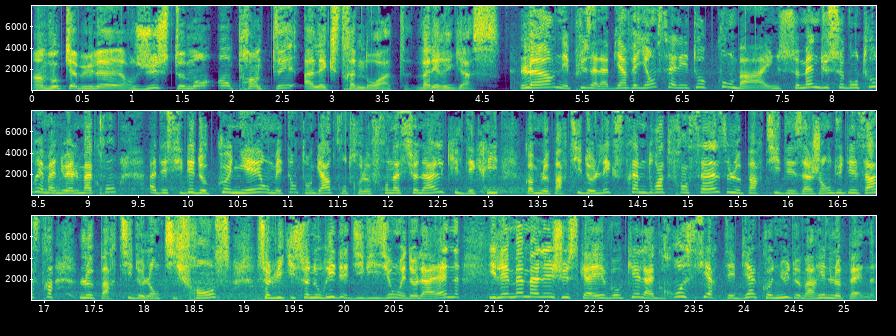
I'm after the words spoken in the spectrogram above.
un vocabulaire justement emprunté à l'extrême droite. Valérie Gasse. L'heure n'est plus à la bienveillance, elle est au combat. À une semaine du second tour, Emmanuel Macron a décidé de cogner en mettant en garde contre le Front National qu'il décrit comme le parti de l'extrême droite française, le parti des agents du désastre, le parti de l'anti-France, celui qui se nourrit des divisions et de la haine. Il est même allé jusqu'à évoquer la grossièreté bien connue de Marine Le Pen.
